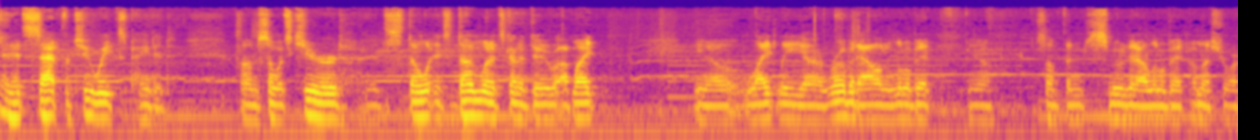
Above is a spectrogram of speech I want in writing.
And it's sat for two weeks painted. Um, so it's cured. It's done, it's done what it's going to do. I might, you know, lightly uh, rub it out a little bit, you know, something, smooth it out a little bit. I'm not sure.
